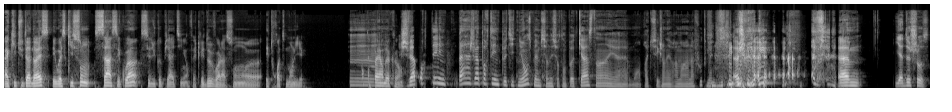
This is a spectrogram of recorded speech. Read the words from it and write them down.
À qui tu t'adresses et où est-ce qu'ils sont Ça, c'est quoi? C'est du copywriting en fait. Les deux, voilà, sont euh, étroitement liés. Mmh, d'accord. Je vais apporter une, bah, je vais apporter une petite nuance, même si on est sur ton podcast. Hein, et euh, bon, après, tu sais que j'en ai vraiment rien à foutre, mais euh, euh, il y a deux choses.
